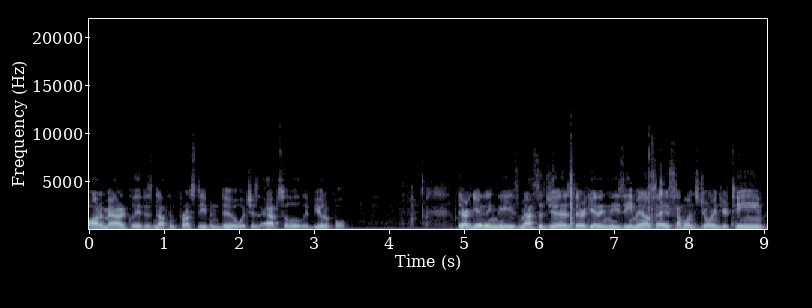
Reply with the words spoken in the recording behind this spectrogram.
automatically, there's nothing for us to even do, which is absolutely beautiful they're getting these messages, they're getting these emails. Hey, someone's joined your team,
